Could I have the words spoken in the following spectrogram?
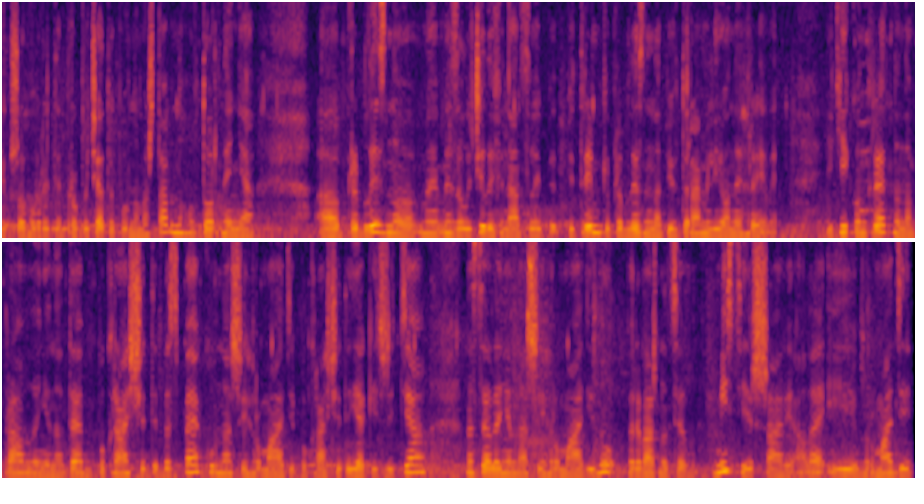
якщо говорити про початок повномасштабного вторгнення, е, приблизно ми, залучили фінансової під- підтримки приблизно на півтора мільйони гривень, які конкретно направлені на те, покращити безпеку в нашій громаді, покращити якість життя населення в нашій громаді. Ну, переважно це в місті Іршаві, але і в громаді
